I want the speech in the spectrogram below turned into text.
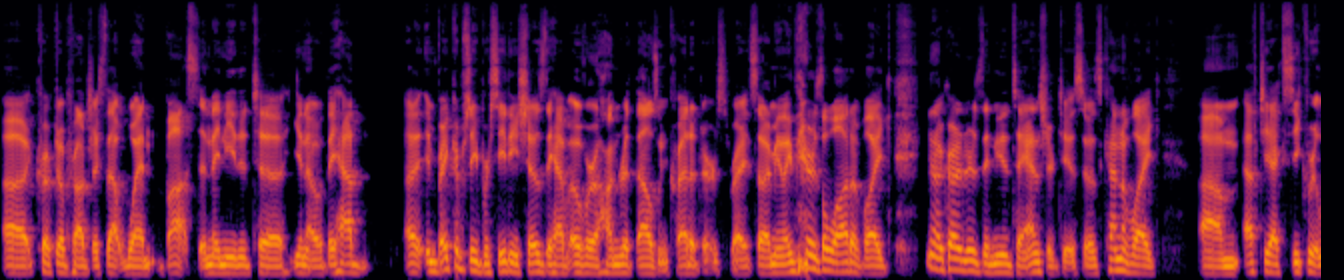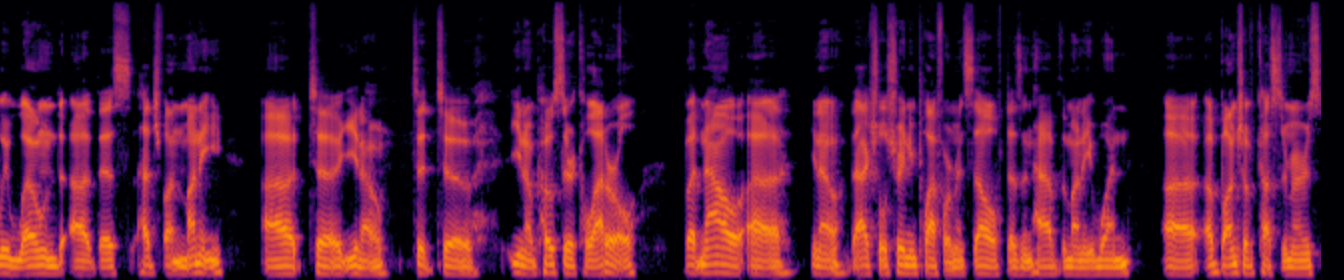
uh, crypto projects that went bust, and they needed to, you know, they had uh, in bankruptcy proceedings shows they have over a hundred thousand creditors, right? So I mean, like, there's a lot of like, you know, creditors they needed to answer to. So it's kind of like um, FTX secretly loaned uh, this hedge fund money uh, to, you know, to to you know post their collateral, but now uh, you know the actual trading platform itself doesn't have the money when uh, a bunch of customers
